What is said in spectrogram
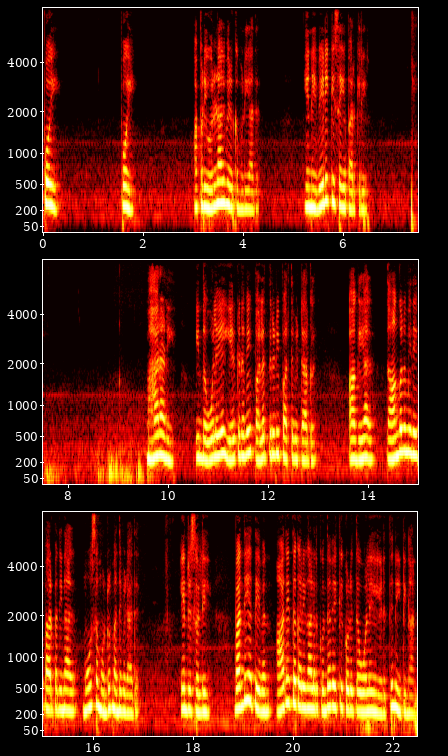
போய் போய். அப்படி ஒரு நாளும் இருக்க முடியாது. என்னை வேடிக்கை செய்ய பார்க்கிறீர். மகாராணி இந்த ஓலையை ஏற்கனவே பல திருடி பார்த்து விட்டார்கள். ஆகையால் தாங்களும் இதை பார்ப்பதினால் மோசம் ஒன்றும் வந்துவிடாது. என்று சொல்லி வந்தியத்தேவன் ஆதித்த கரிகாலர் குந்தவைக்கு கொடுத்த ஓலையை எடுத்து நீட்டினான்.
